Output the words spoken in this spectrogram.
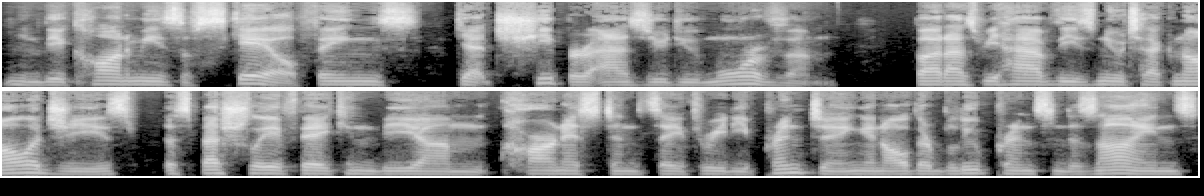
you know, the economies of scale. Things get cheaper as you do more of them but as we have these new technologies especially if they can be um, harnessed in say 3d printing and all their blueprints and designs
